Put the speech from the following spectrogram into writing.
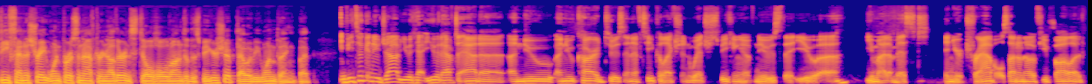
defenestrate one person after another and still hold on to the speakership, that would be one thing. But if he took a new job, you would ha- you would have to add a, a new a new card to his NFT collection. Which, speaking of news that you uh, you might have missed in your travels, I don't know if you followed.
